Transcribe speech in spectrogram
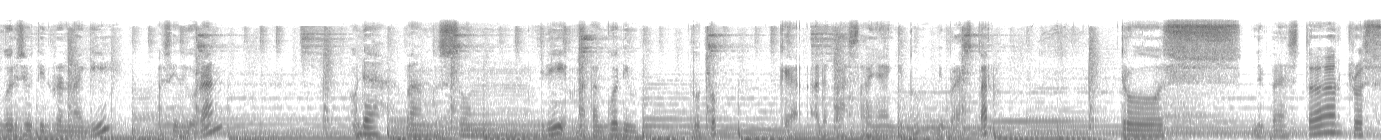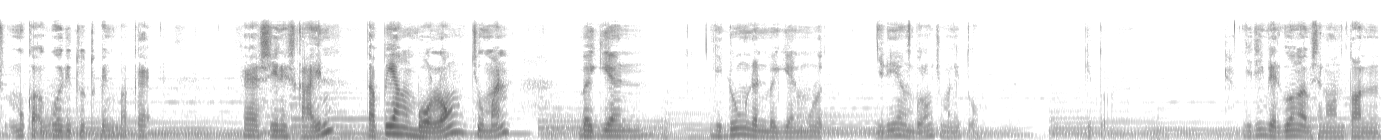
Gue disuruh tiduran lagi pas tiduran udah langsung jadi mata gue ditutup kayak ada pasanya gitu di plester. Terus di plester terus muka gue ditutupin pakai kayak sejenis kain tapi yang bolong cuman bagian hidung dan bagian mulut. Jadi yang bolong cuman itu gitu jadi biar gue nggak bisa nonton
